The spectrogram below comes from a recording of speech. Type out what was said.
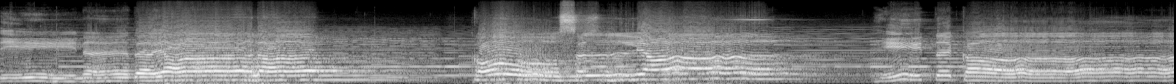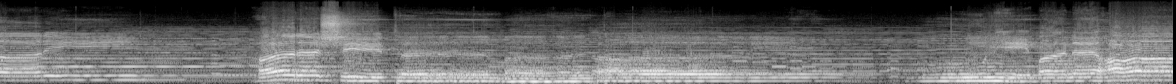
દીન દયાલા કૌસલ્યા હિતકારી હર્ષિત મહતારી. મુનિ મનહા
